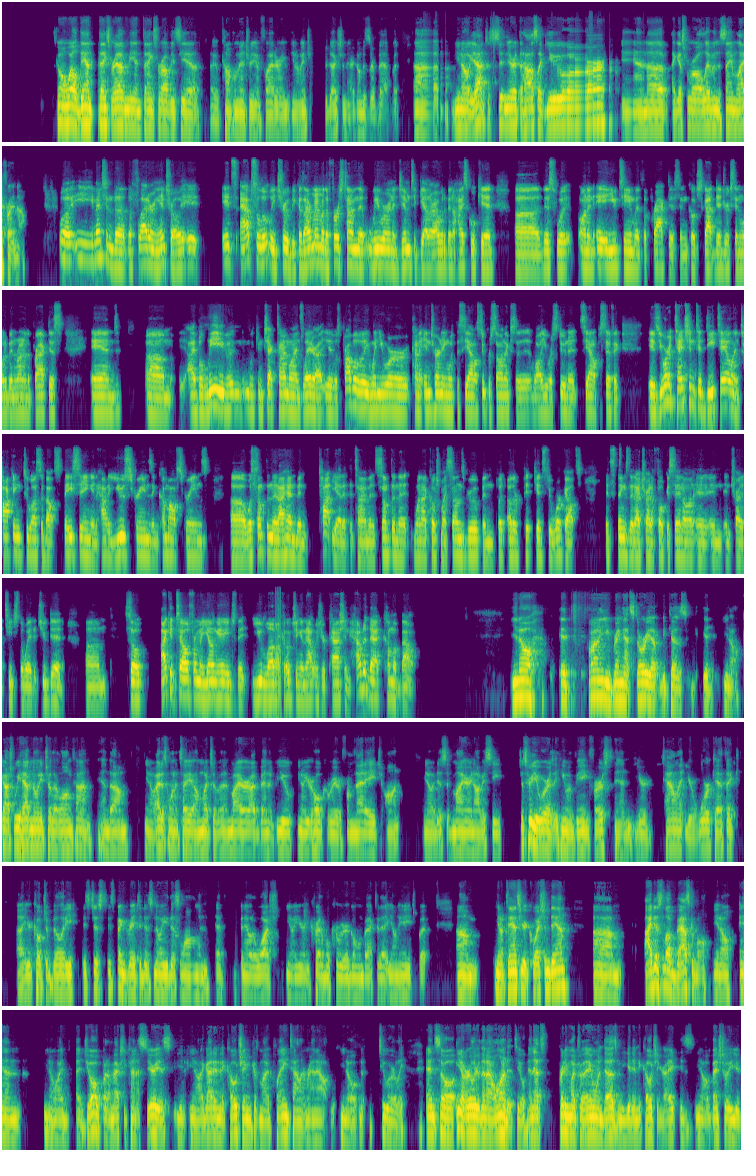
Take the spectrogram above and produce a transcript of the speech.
It's going well, Dan. Thanks for having me, and thanks for obviously a, a complimentary and flattering, you know, introduction there. I don't deserve that, but uh, you know, yeah, just sitting here at the house like you are, and uh, I guess we're all living the same life right now. Well, you mentioned the the flattering intro. It it's absolutely true because I remember the first time that we were in a gym together. I would have been a high school kid. Uh, this would on an AAU team with a practice, and Coach Scott Didrikson would have been running the practice, and um, I believe, and we can check timelines later. It was probably when you were kind of interning with the Seattle SuperSonics uh, while you were a student at Seattle Pacific is your attention to detail and talking to us about spacing and how to use screens and come off screens uh, was something that I hadn't been taught yet at the time. And it's something that when I coach my son's group and put other kids through workouts, it's things that I try to focus in on and, and, and try to teach the way that you did. Um, so I could tell from a young age that you loved coaching and that was your passion. How did that come about? You know, it's funny you bring that story up because it, you know, gosh, we have known each other a long time, and um, you know, I just want to tell you how much of an admirer I've been of you, you know, your whole career from that age on. You know, just admiring obviously just who you were as a human being first, and your talent, your work ethic, uh, your coachability. It's just it's been great to just know you this long and have been able to watch you know your incredible career going back to that young age. But um, you know, to answer your question, Dan, um, I just love basketball, you know, and you know, I I joke, but I'm actually kind of serious. You, you know, I got into coaching because my playing talent ran out, you know, too early, and so you know earlier than I wanted it to, and that's pretty much what anyone does when you get into coaching, right? Is you know eventually your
